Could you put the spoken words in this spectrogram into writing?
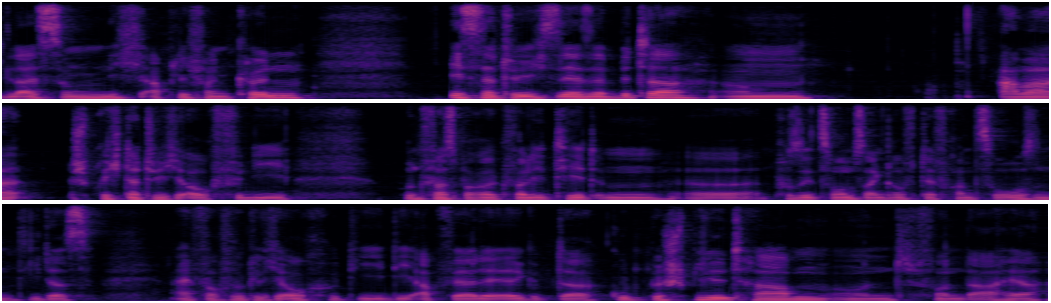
die Leistung nicht abliefern können, ist natürlich sehr, sehr bitter. Ähm, aber spricht natürlich auch für die unfassbare Qualität im äh, Positionsangriff der Franzosen, die das einfach wirklich auch die, die Abwehr der Ägypter gut bespielt haben und von daher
